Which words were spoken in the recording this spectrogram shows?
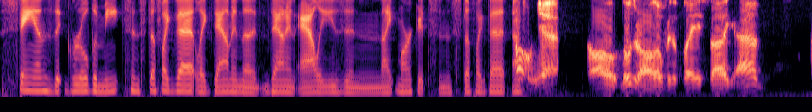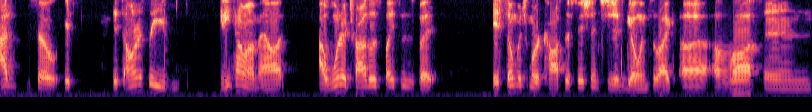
stands that grill the meats and stuff like that, like down in the down in alleys and night markets and stuff like that? I've- Oh yeah, all those are all over the place. Like I, I so it's it's honestly, anytime I'm out, I want to try those places, but it's so much more cost efficient to just go into like a, a Lawson,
